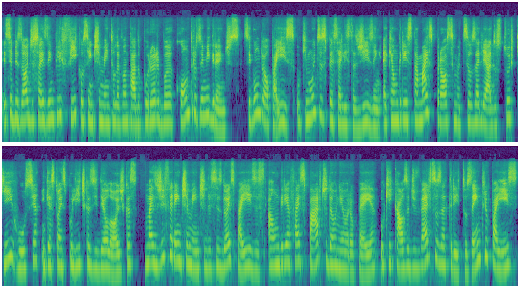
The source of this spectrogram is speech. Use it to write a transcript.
Esse episódio só exemplifica o sentimento levantado por Orbán contra os imigrantes. Segundo o País, o que muitos especialistas dizem é que a Hungria está mais próxima de seus aliados Turquia e Rússia em questões políticas e ideológicas, mas diferentemente desses dois países, a Hungria faz parte da União Europeia, o que causa diversos atritos entre o país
